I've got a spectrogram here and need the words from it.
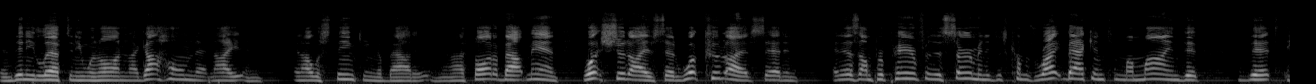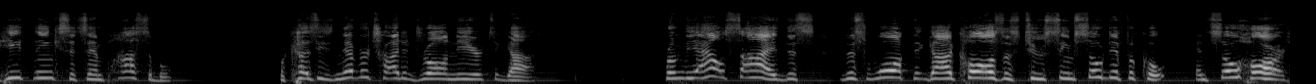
and then he left, and he went on. And I got home that night, and and I was thinking about it, and I thought about, man, what should I have said? What could I have said? And and as I'm preparing for this sermon, it just comes right back into my mind that that he thinks it's impossible because he's never tried to draw near to God. From the outside, this, this walk that God calls us to seems so difficult and so hard.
